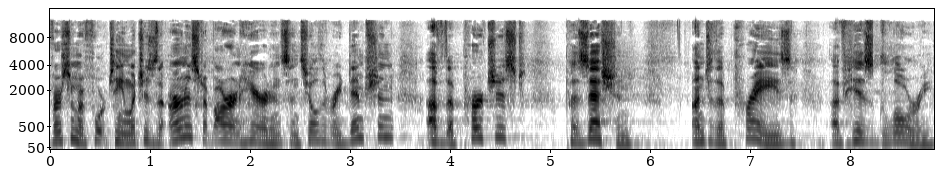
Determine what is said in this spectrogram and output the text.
verse number 14, which is the earnest of our inheritance until the redemption of the purchased possession unto the praise of his glory.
